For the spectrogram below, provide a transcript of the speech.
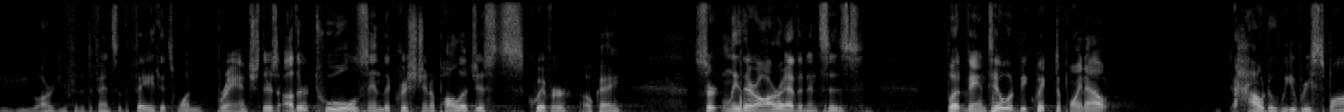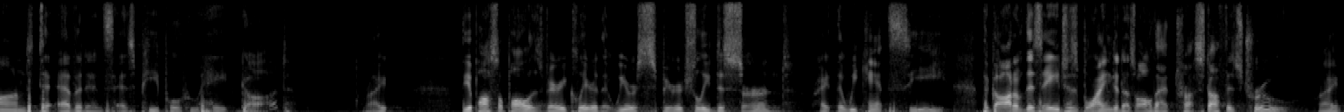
you argue for the defense of the faith. It's one branch. There's other tools in the Christian apologist's quiver, okay? Certainly there are evidences, but Van Til would be quick to point out how do we respond to evidence as people who hate God? Right? The Apostle Paul is very clear that we are spiritually discerned, right? That we can't see. The God of this age has blinded us. All that tr- stuff is true, right?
